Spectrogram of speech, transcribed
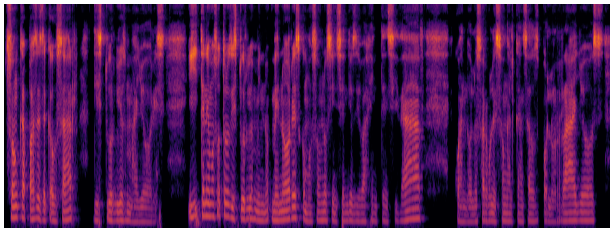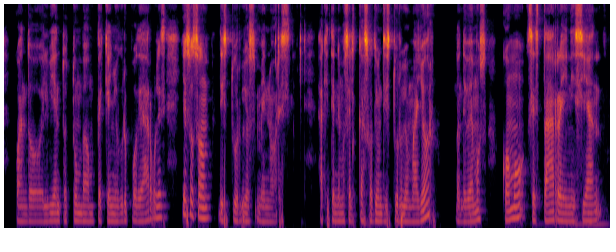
son capaces de causar disturbios mayores. Y tenemos otros disturbios menores como son los incendios de baja intensidad, cuando los árboles son alcanzados por los rayos, cuando el viento tumba un pequeño grupo de árboles, y esos son disturbios menores. Aquí tenemos el caso de un disturbio mayor, donde vemos cómo se está reiniciando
